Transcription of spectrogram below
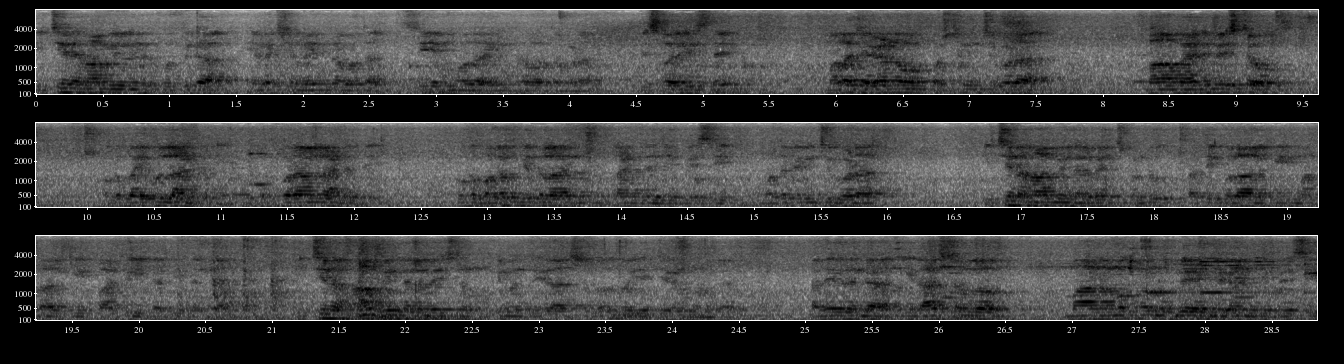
ఇచ్చిన హామీలను పూర్తిగా ఎలక్షన్ అయిన తర్వాత సీఎం హోదా అయిన తర్వాత కూడా విస్మరిస్తే మళ్ళా జగన్ ఫస్ట్ నుంచి కూడా మా మేనిఫెస్టో ఒక బైబుల్ లాంటిది ఒక పురాణం లాంటిది ఒక భగవద్గీత లాంటిది అని చెప్పేసి మొదటి నుంచి కూడా ఇచ్చిన హామీలు నెరవేర్చుకుంటూ ప్రతి కులాలకి మతాలకి పార్టీలకి అతీతంగా ఇచ్చిన హామీలు నెరవేర్చిన ముఖ్యమంత్రి రాష్ట్రంలో వైఎస్ జగన్మోహన్ గారు. అదేవిధంగా ఈ రాష్ట్రంలో మా నమ్మకం నువ్వే జగన్ అని చెప్పేసి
